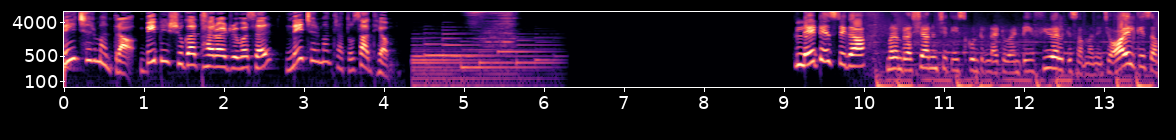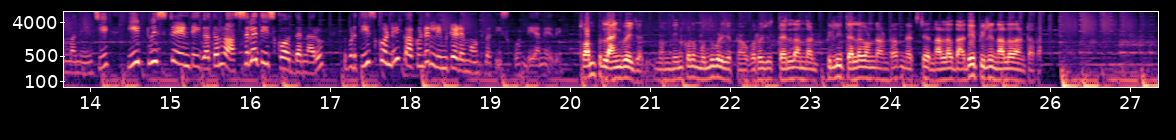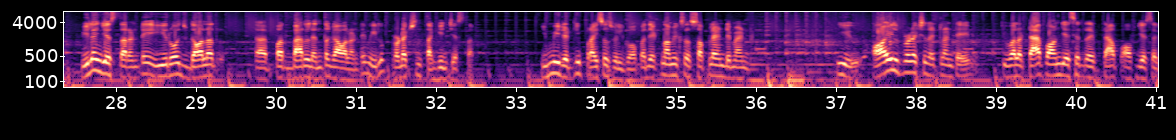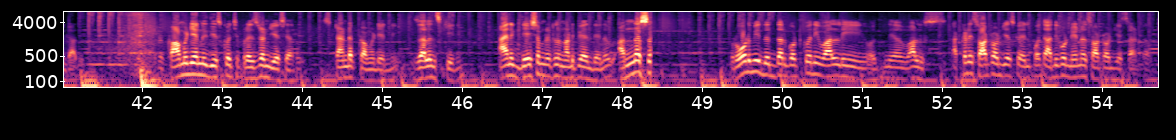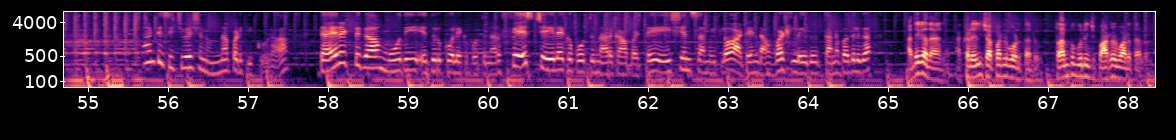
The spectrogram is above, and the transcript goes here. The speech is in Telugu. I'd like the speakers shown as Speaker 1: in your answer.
Speaker 1: Nature Mantra BP sugar thyroid reversal Nature మంత్రతో సాధ్యం.
Speaker 2: లేటెస్ట్గా మనం రష్యా నుంచి తీసుకుంటున్నటువంటి ఫ్యూయల్కి సంబంధించి ఆయిల్కి సంబంధించి ఈ ట్విస్ట్ ఏంటి? గతంలో అస్సలే తీసుకోవద్దన్నారు. ఇప్పుడు తీసుకోండి కాకుండా లిమిటెడ్ అమౌంట్లో తీసుకోండి అనేది.
Speaker 3: ట్రంప్ లాంగ్వేజ్ అది. మనం దీని కూడా ముందు కూడా చెప్పాం ఒకరోజు తెల్ల అందంట పిల్లి తెల్లగా ఉండ అంటారు నెక్స్ట్ డే నల్లది అదే పిల్లి నల్లది అంటారు వీళ్ళు చేస్తారంటే ఈ రోజు డాలర్ Uh, పర్ బ్యారెల్ ఎంత కావాలంటే వీళ్ళు production తగ్గించేస్తారు. Immediately prices will go up అది ఎకనామిక్స్ సప్లై అండ్ డిమాండ్ ఈ ఆయిల్ ప్రొడక్షన్ ఎట్లా అంటే ఇవాళ ట్యాప్ ఆన్ చేశారు రేపు ట్యాప్ ఆఫ్ చేశారు కాదు. కామెడియన్ని తీసుకొచ్చి ప్రెసిడెంట్ చేశారు స్టాండప్ కామెడియన్ని జలెన్స్కీని ఆయనకు దేశం ఎట్లా నడిపేది లేదు. అన్న రోడ్ మీద ఇద్దరు కొట్టుకొని వాళ్ళని వాళ్ళు అక్కడే సార్ట్ అవుట్ చేసుకొని వెళ్ళిపోతే అది కూడా నేనే సార్ట్ అవుట్ చేస్తా అంటారు.
Speaker 2: ఇలాంటి సిచ్యువేషన్ ఉన్నప్పటికీ కూడా డైరెక్ట్గా మోదీ ఎదుర్కోలేకపోతున్నారు ఫేస్ చేయలేకపోతున్నారు కాబట్టి ఏషియన్ సమిట్లో అటెండ్ అవ్వట్లేదు తన బదులుగా.
Speaker 3: అదే కదా అక్కడ వెళ్ళి చప్పట్లు కొడతాడు ట్రంప్ గురించి పాటలు పాడతాడు.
